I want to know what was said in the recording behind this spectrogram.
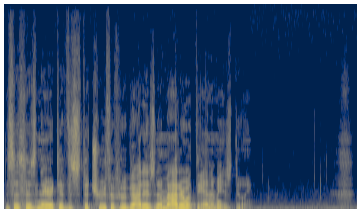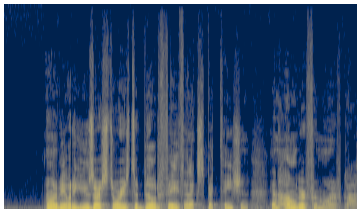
This is his narrative. This is the truth of who God is, no matter what the enemy is doing. We want to be able to use our stories to build faith and expectation and hunger for more of God.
